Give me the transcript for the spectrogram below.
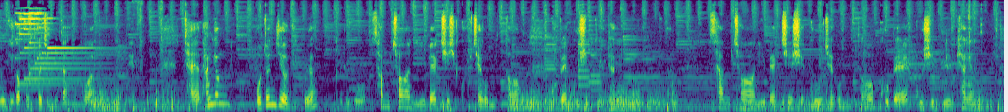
여기가 본토지입니다. 그 앞에 있는데요. 자연 환경 보존 지역이고요. 그리고 3,279제곱미터 991평형입니다. 3,279제곱미터 991평형입니다.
